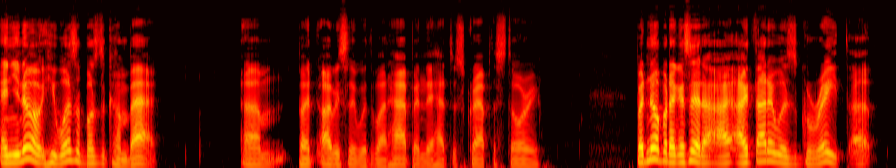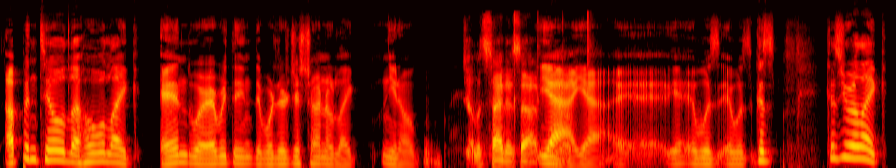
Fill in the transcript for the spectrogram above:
and you know he was supposed to come back, um, but obviously with what happened, they had to scrap the story. But no, but like I said, I I thought it was great uh, up until the whole like end where everything where they're just trying to like you know let's tie this up. you yeah know? yeah yeah, it was it was because because you were like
